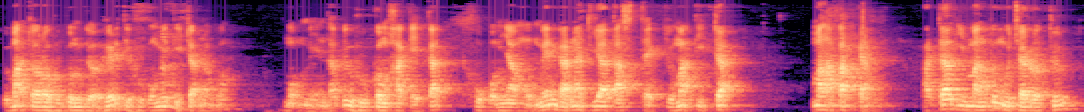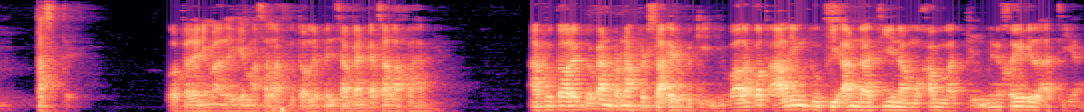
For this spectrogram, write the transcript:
Cuma cara hukum dohir dihukumi tidak nopo mukmin tapi hukum hakikat hukumnya mukmin karena dia tasdek cuma tidak melafatkan padahal iman itu mujarodul tasdik. Wabala ini malah masalah Abu Talib bin sampean gak salah paham. Abu Talib itu kan pernah bersair begini. Walakot alim tu bi anna dina Muhammadin min khairil adiyan.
